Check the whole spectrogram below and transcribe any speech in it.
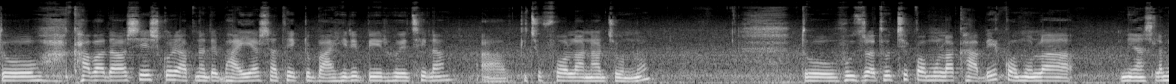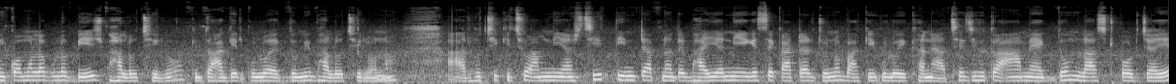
তো খাওয়া দাওয়া শেষ করে আপনাদের ভাইয়ার সাথে একটু বাহিরে বের হয়েছিলাম, আর কিছু ফল আনার জন্য। তো হুজরাত হচ্ছে কমলা খাবে, কমলা নিয়ে আসলাম। এই কমলাগুলো বেশ ভালো ছিল, কিন্তু আগেরগুলো একদমই ভালো ছিল না। আর হচ্ছে কিছু আম নিয়ে আসছি। তিনটা আপনাদের ভাইয়া নিয়ে গেছে কাটার জন্য, বাকিগুলো এখানে আছে। যেহেতু আম একদম লাস্ট পর্যায়ে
